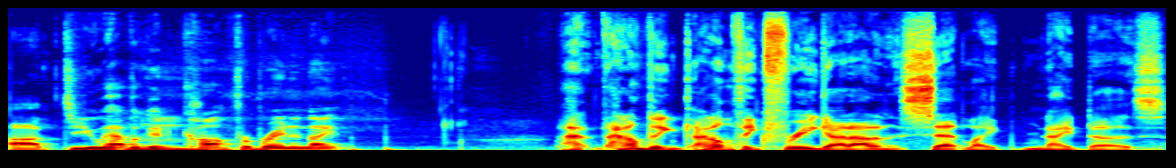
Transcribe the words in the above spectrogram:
Uh, do you have a good Hmm. comp for Brandon Knight? I, I don't think I don't think Free got out in a set like Knight does.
